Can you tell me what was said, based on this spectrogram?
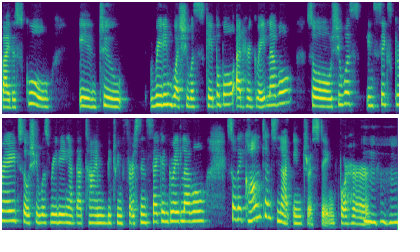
by the school into reading what she was capable at her grade level so she was in sixth grade, so she was reading at that time between first and second grade level. So the content's not interesting for her. Mm-hmm.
